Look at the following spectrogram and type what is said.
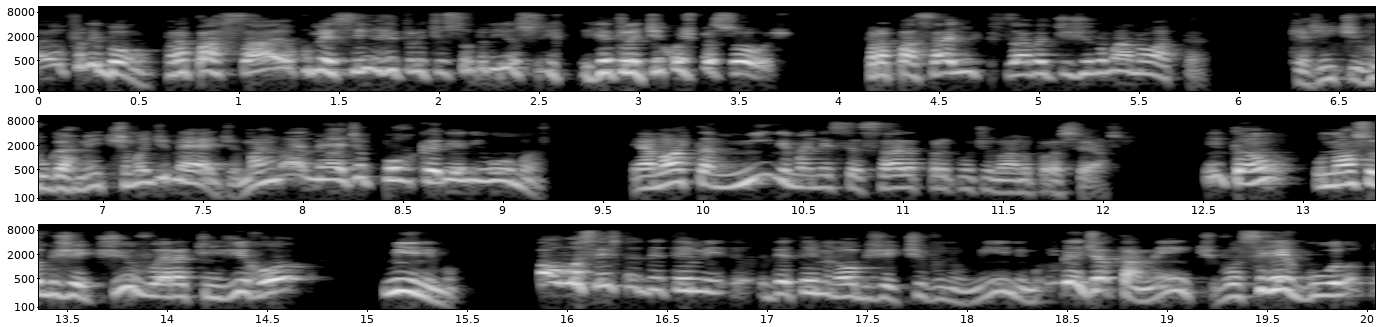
Aí eu falei, bom, para passar eu comecei a refletir sobre isso e refletir com as pessoas. Para passar a gente precisava atingir uma nota, que a gente vulgarmente chama de média, mas não é média porcaria nenhuma. É a nota mínima necessária para continuar no processo. Então, o nosso objetivo era atingir o mínimo. Ao você determinar o objetivo no mínimo, imediatamente você regula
